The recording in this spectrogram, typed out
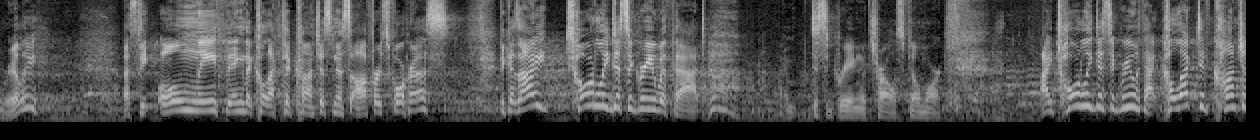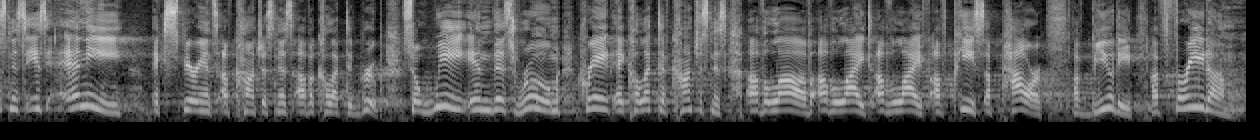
really? That's the only thing that collective consciousness offers for us? Because I totally disagree with that. I'm disagreeing with Charles Fillmore. I totally disagree with that. Collective consciousness is any experience of consciousness of a collective group. So we in this room create a collective consciousness of love, of light, of life, of peace, of power, of beauty, of freedom.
